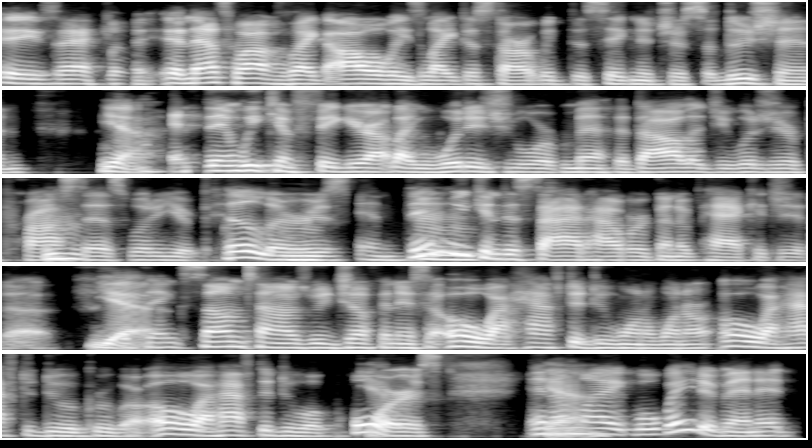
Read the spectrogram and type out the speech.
Exactly. And that's why I was like, I always like to start with the signature solution yeah. And then we can figure out like what is your methodology, what is your mm-hmm. process, mm-hmm. what are your pillars, mm-hmm. and then mm-hmm. we can decide how we're going to package it up. Yeah. I think sometimes we jump in and say, "Oh, I have to do one-on-one," or "Oh, I have to do a group," or "Oh, I have to do a course," yeah. and yeah. I'm like, "Well, wait a minute."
